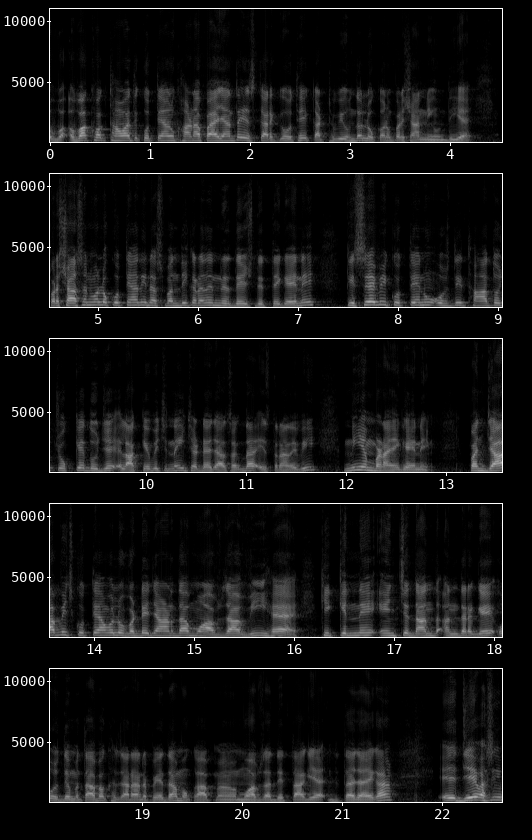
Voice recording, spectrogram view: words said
ਵ- ਵੱਖ-ਵੱਖ ਥਾਵਾਂ ਤੇ ਕੁੱਤਿਆਂ ਨੂੰ ਖਾਣਾ ਪਾਇਆ ਜਾਂਦਾ, ਇਸ ਕਰਕੇ ਉੱਥੇ ਇਕੱਠ ਵੀ ਹੁੰਦਾ, ਲੋਕਾਂ ਨੂੰ ਪਰੇਸ਼ਾਨੀ ਹੁੰਦੀ ਹੈ। ਪ੍ਰਸ਼ਾਸਨ ਵੱਲੋਂ ਕੁੱਤਿਆਂ ਦੀ ਨਸਬੰਦੀ ਕਰਨ ਦੇ ਨਿਰਦੇਸ਼ ਦਿੱਤੇ ਗਏ ਨੇ। ਕਿਸੇ ਵੀ ਕੁੱਤੇ ਨੂੰ ਉਸ ਦੀ ਥਾਂ ਤੋਂ ਚੁੱਕ ਕੇ ਦੂਜੇ ਇਲਾਕੇ ਵਿੱਚ ਨਹੀਂ ਛੱਡਿਆ ਜਾ ਸਕਦਾ, ਇਸ ਤਰ੍ਹਾਂ ਦੇ ਵੀ ਨਿਯਮ ਬਣਾਏ ਗਏ ਨੇ। ਪੰਜਾਬ ਵਿੱਚ ਕੁੱਤਿਆਂ ਵੱਲੋਂ ਵੱਡੇ ਜਾਣ ਦਾ ਮੁਆਵਜ਼ਾ ਵੀ ਹੈ ਕਿ ਕਿੰਨੇ ਇੰਚ ਦੰਦ ਅੰਦਰ ਗਏ, ਉਸ ਦੇ ਮੁਤਾਬਕ ਹਜ਼ਾਰਾਂ ਰੁਪਏ ਦਾ ਮੁਕਾ- ਮੁਆਵਜ਼ਾ ਦਿੱਤਾ ਗਿਆ, ਦਿੱਤਾ ਜਾਏਗਾ। ਇਹ ਜੇ ਅਸੀਂ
